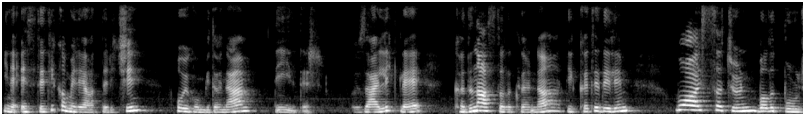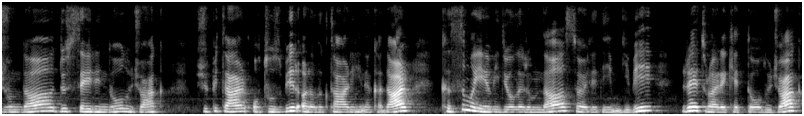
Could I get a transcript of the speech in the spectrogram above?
Yine estetik ameliyatlar için uygun bir dönem değildir. Özellikle kadın hastalıklarına dikkat edelim. Bu ay Satürn balık burcunda düz seyrinde olacak. Jüpiter 31 Aralık tarihine kadar Kasım ayı videolarımda söylediğim gibi retro harekette olacak.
